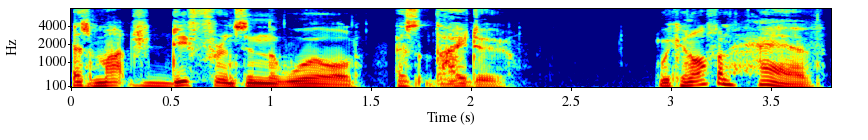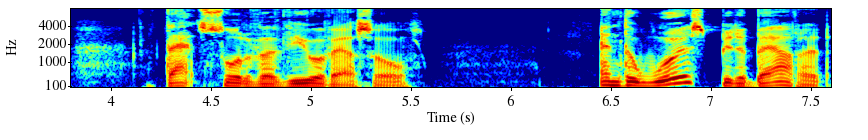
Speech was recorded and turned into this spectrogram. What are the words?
as much difference in the world as they do. We can often have that sort of a view of ourselves. And the worst bit about it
